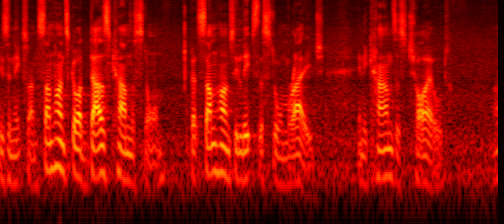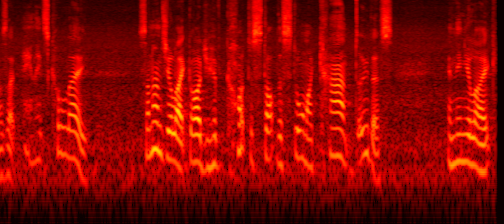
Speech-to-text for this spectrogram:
Here's the next one. Sometimes God does calm the storm, but sometimes He lets the storm rage and He calms His child. I was like, man, that's cool, eh? Sometimes you're like, God, you have got to stop the storm. I can't do this. And then you're like,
